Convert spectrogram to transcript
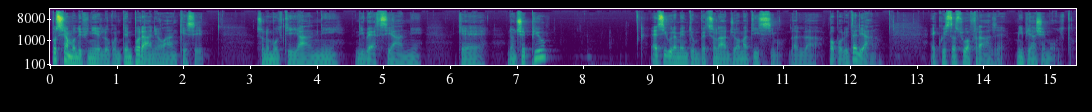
Possiamo definirlo contemporaneo anche se sono molti anni, diversi anni, che non c'è più. È sicuramente un personaggio amatissimo dal popolo italiano e questa sua frase mi piace molto.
